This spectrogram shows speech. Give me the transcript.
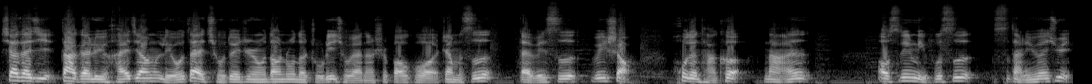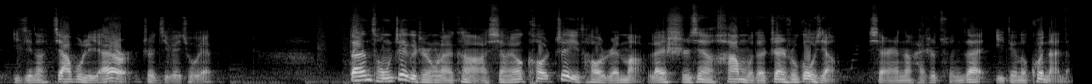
下赛季大概率还将留在球队阵容当中的主力球员呢是包括詹姆斯、戴维斯、威少、霍顿塔克、纳恩。奥斯汀·里弗斯、斯坦利·约翰逊以及呢加布里埃尔这几位球员，单从这个阵容来看啊，想要靠这一套人马来实现哈姆的战术构想，显然呢还是存在一定的困难的。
